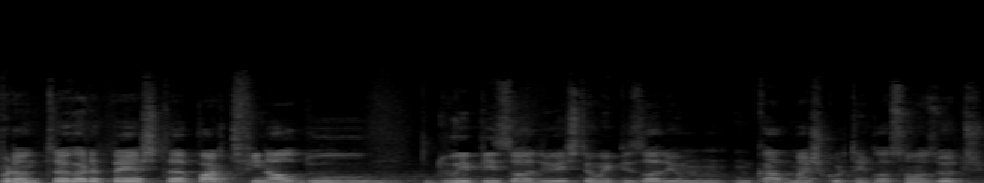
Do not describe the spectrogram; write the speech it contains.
Pronto, agora para esta parte final do, do episódio, este é um episódio um, um bocado mais curto em relação aos outros.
